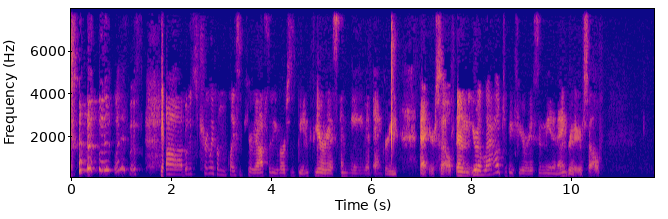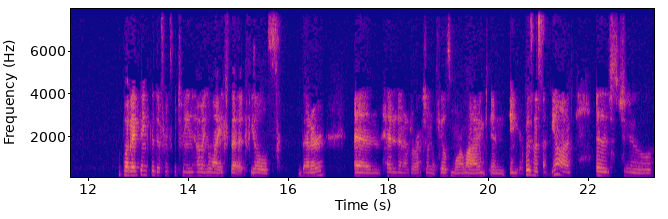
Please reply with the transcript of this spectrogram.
what, is, what is this? Yeah. Uh, but it's truly from a place of curiosity versus being furious and mean and angry at yourself. And you're allowed to be furious and mean and angry at yourself. But I think the difference between having a life that feels better and headed in a direction that feels more aligned in, in your business and beyond is to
